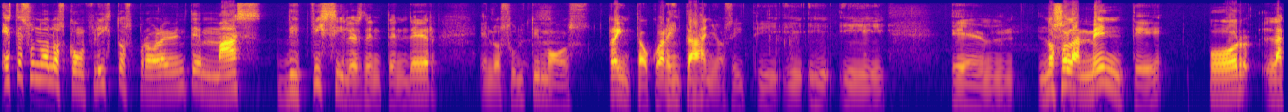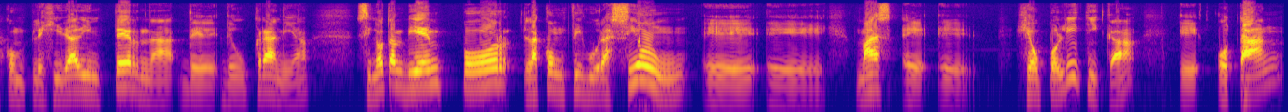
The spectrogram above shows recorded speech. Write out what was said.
este es uno de los conflictos probablemente más difíciles de entender en los últimos 30 o 40 años y, em, no solamente por la complejidad interna de, Ucrania, sino también por la configuración eh, eh, más eh, geopolítica OTAN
